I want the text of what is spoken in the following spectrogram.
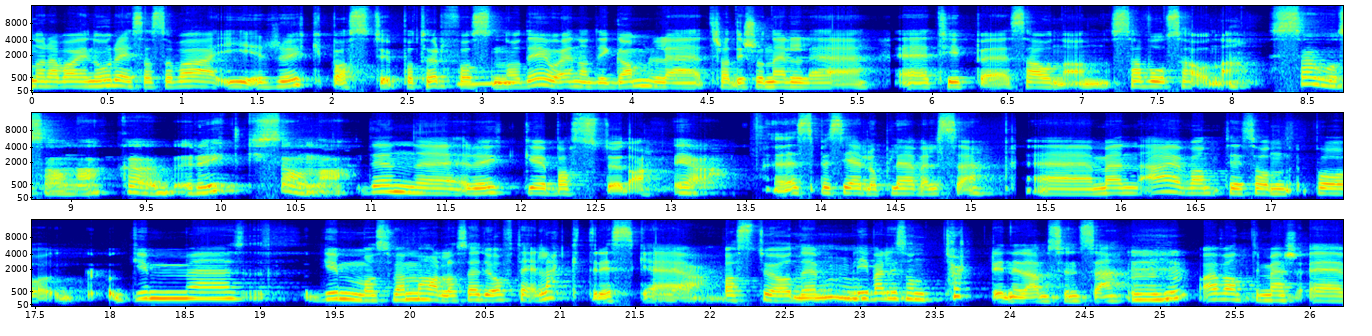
når jeg var i Nordreisa, så var jeg i røykbadstue på Tørrfossen, og det er jo en av de gamle, tradisjonelle eh, type saunaene. Savo-sauna. Savosauna. Hva- Røyksauna. Det er en eh, røykbadstue, da. Ja. En spesiell opplevelse. Eh, men jeg er vant til sånn På gym, gym og svømmehaller så er det jo ofte elektriske badstuer, og det blir veldig sånn tørt inni dem, syns jeg. Og jeg er vant til mer eh,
